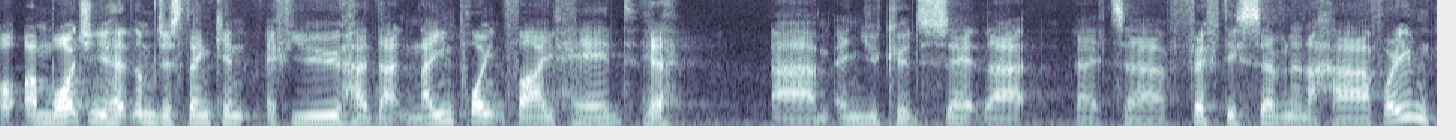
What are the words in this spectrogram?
I'm watching you hit them, just thinking if you had that 9.5 head, yeah, um, and you could set that at uh, 57 and a half, or even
